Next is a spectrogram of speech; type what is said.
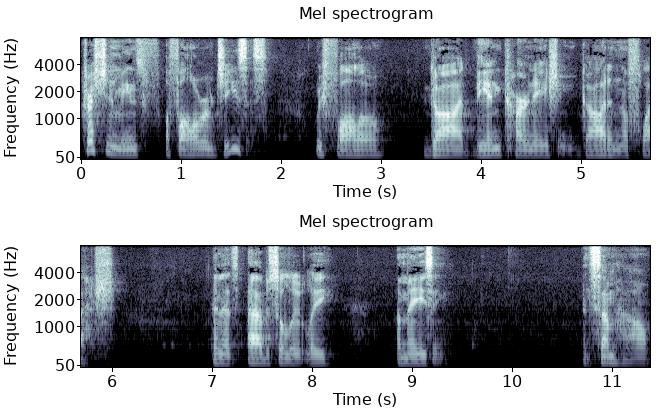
Christian means a follower of Jesus. We follow God, the incarnation, God in the flesh. And that's absolutely amazing. And somehow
